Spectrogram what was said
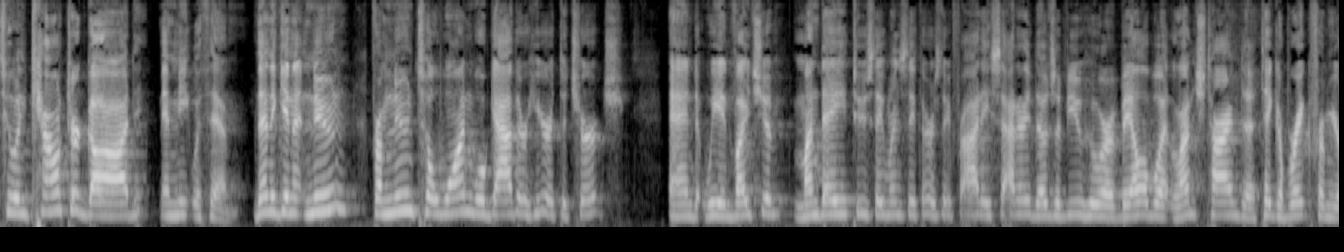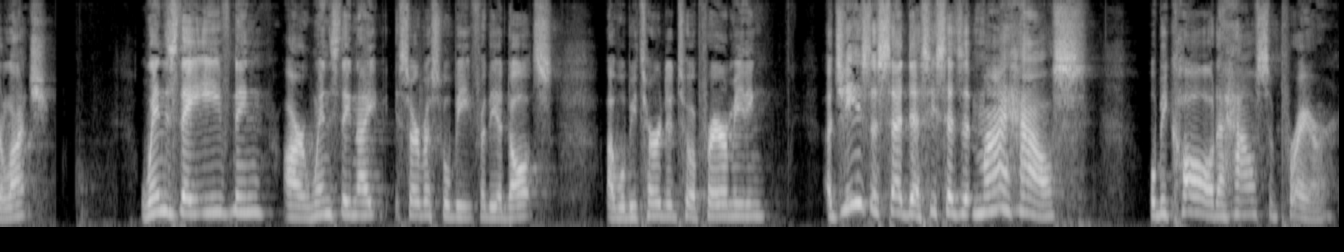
to encounter God and meet with Him. Then again at noon, from noon till 1, we'll gather here at the church. And we invite you Monday, Tuesday, Wednesday, Thursday, Friday, Saturday, those of you who are available at lunchtime to take a break from your lunch. Wednesday evening, our Wednesday night service will be for the adults, uh, will be turned into a prayer meeting. Uh, Jesus said this He says that my house will be called a house of prayer.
